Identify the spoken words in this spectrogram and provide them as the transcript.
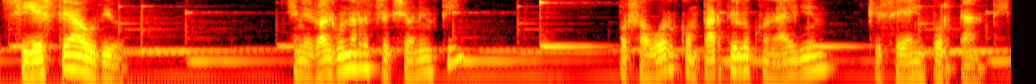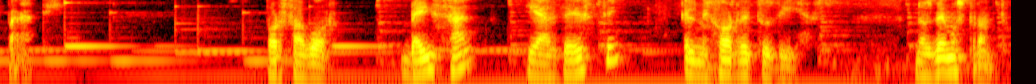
Si este audio generó alguna reflexión en ti, por favor compártelo con alguien que sea importante para ti. Por favor, ve y sal y haz de este el mejor de tus días. Nos vemos pronto.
